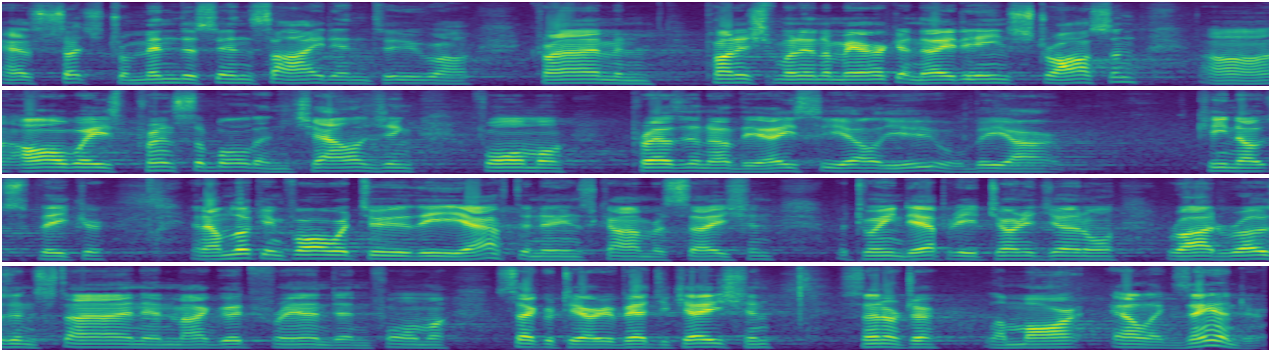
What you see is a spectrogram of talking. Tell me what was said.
has such tremendous insight into uh, crime and punishment in America. Nadine Strossen, uh, always principled and challenging former president of the ACLU, will be our keynote speaker. And I'm looking forward to the afternoon's conversation between Deputy Attorney General Rod Rosenstein and my good friend and former Secretary of Education, Senator Lamar Alexander.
